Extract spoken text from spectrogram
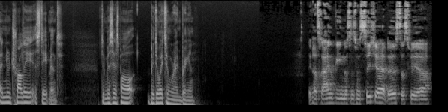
neutrale Statement. Du musst erstmal Bedeutung reinbringen. Da es reingehen, dass es mit Sicherheit ist, dass wir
